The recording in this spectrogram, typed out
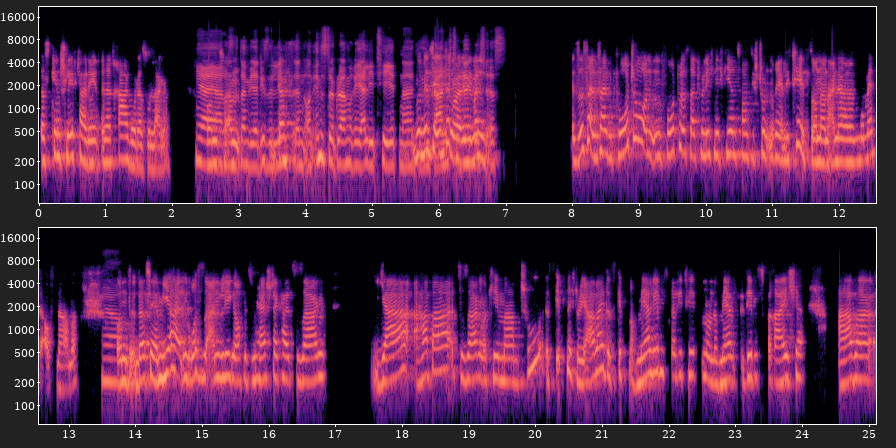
Das Kind schläft halt in der Trage oder so lange. Ja, und, ja, das ähm, ist dann wieder diese LinkedIn- und Instagram-Realität, ne, die so gar Instagram, nicht ist. Es ist halt, es ist halt ein Foto und ein Foto ist natürlich nicht 24 Stunden Realität, sondern eine Momentaufnahme. Ja. Und das wäre mir halt ein großes Anliegen, auch mit diesem Hashtag halt zu sagen, ja, aber zu sagen, okay, Mom 2, es gibt nicht nur die Arbeit, es gibt noch mehr Lebensrealitäten und noch mehr Lebensbereiche, Aber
